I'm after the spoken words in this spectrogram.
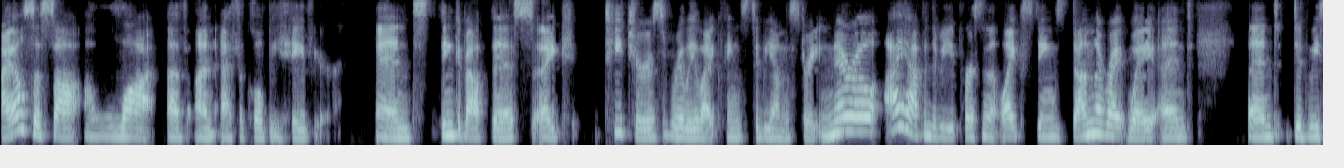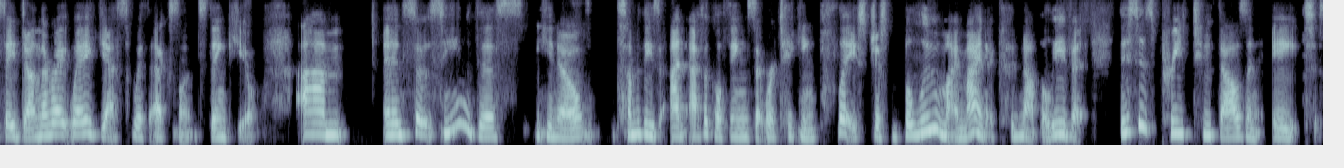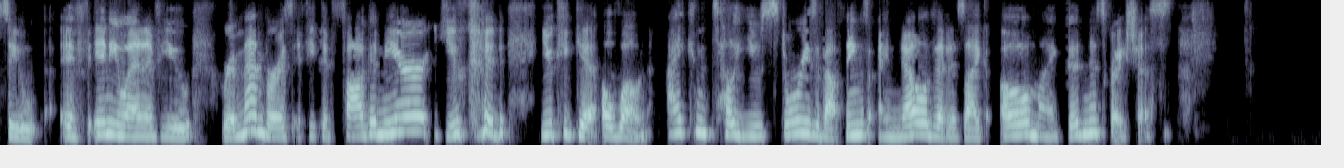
I also saw a lot of unethical behavior. And think about this like teachers really like things to be on the straight and narrow. I happen to be a person that likes things done the right way and and did we say done the right way? Yes, with excellence. Thank you. Um, and so seeing this, you know, some of these unethical things that were taking place just blew my mind. I could not believe it. This is pre 2008. So if anyone of you remembers, if you could fog a mirror, you could you could get a loan. I can tell you stories about things I know that is like, oh my goodness gracious.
